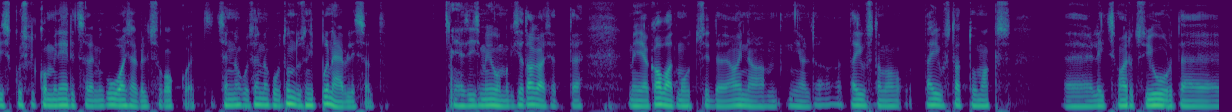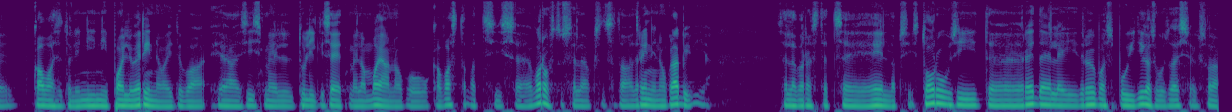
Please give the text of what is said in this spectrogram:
siis kuskilt kombineerid selle mingi uue asjaga üldse kokku, et see on nagu, see on nagu, tundus nii põnev lihtsalt. ja siis me jõuamegi siia tagasi, et meie kavad muutusid aina nii-öelda täiustama, täiustatumaks, leidsime harjutusi juurde, kavasid oli nii-nii palju erinevaid juba ja siis meil tuligi see, et meil on vaja nagu ka vastavat siis varustust selle jaoks, et seda trenni nagu läbi viia. sellepärast, et see eeldab siis torusid, redeleid, rööbaspuid, igasuguseid asju, eks ole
